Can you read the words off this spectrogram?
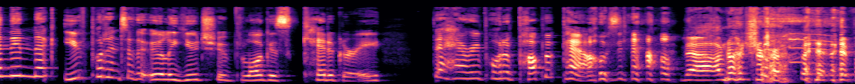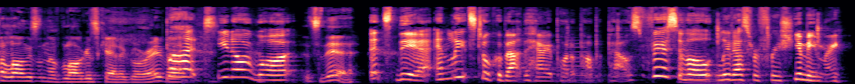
And then Nick, you've put into the early YouTube vloggers category the Harry Potter puppet pals now. Now, I'm not sure if that, that belongs in the vloggers category, but, But you know what? it's there. It's there. And let's talk about the Harry Potter puppet pals. First of all, let us refresh your memory.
